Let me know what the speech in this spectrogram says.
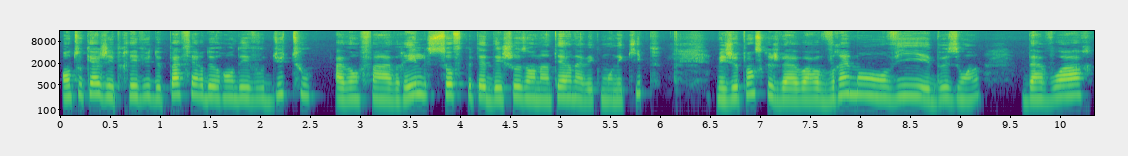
En tout cas, j'ai prévu de ne pas faire de rendez-vous du tout avant fin avril, sauf peut-être des choses en interne avec mon équipe. Mais je pense que je vais avoir vraiment envie et besoin d'avoir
